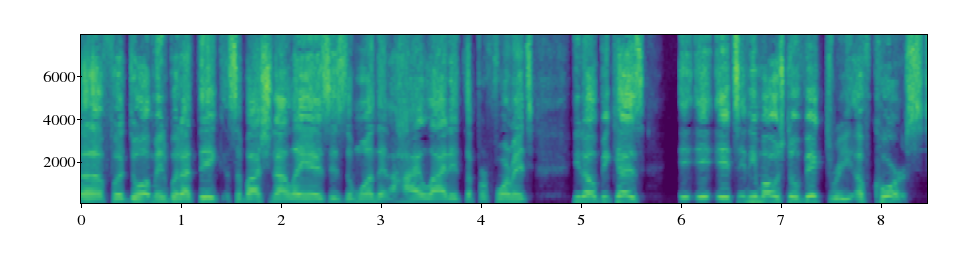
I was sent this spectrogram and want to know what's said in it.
uh, for Dortmund, but I think Sebastian Haller is the one that highlighted the performance, you know, because it, it, it's an emotional victory, of course.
